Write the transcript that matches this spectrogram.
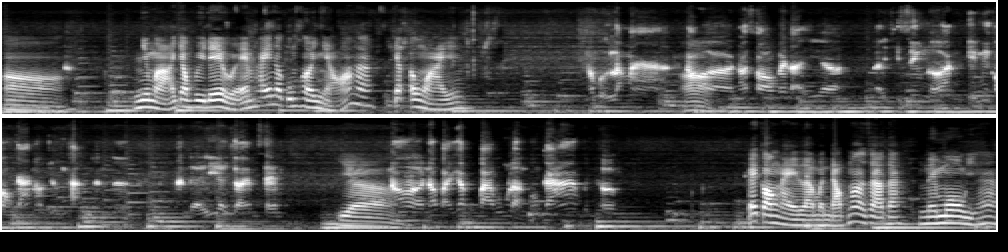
ờ nhưng mà ở trong video thì em thấy nó cũng hơi nhỏ ha chắc ở ngoài. Nó bự lắm mà. Nó Ờ. ờ, nó so với lại ờ, để chút xíu nữa. Anh kiếm cái con cá nào trưởng thành anh ờ, anh để ờ, cho em xem. Dạ. Nó nó phải gấp ba bốn lần con cá bình thường. Cái con này là mình đọc nó là sao ta? Nemo gì ha?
